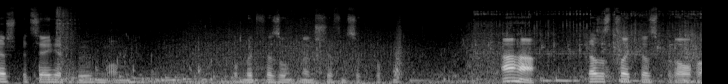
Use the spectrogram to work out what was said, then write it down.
Ja speziell hier drüben, um, um mit versunkenen Schiffen zu gucken. Aha, das ist Zeug, das ich brauche.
